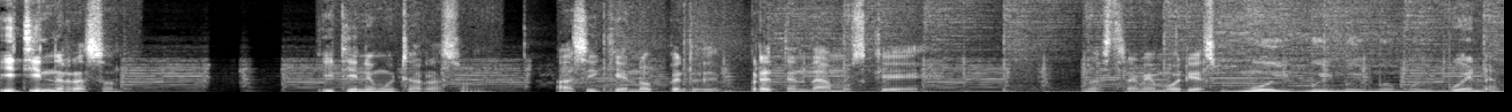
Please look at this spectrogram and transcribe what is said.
Y tiene razón. Y tiene mucha razón. Así que no pre- pretendamos que nuestra memoria es muy, muy, muy, muy, muy buena.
